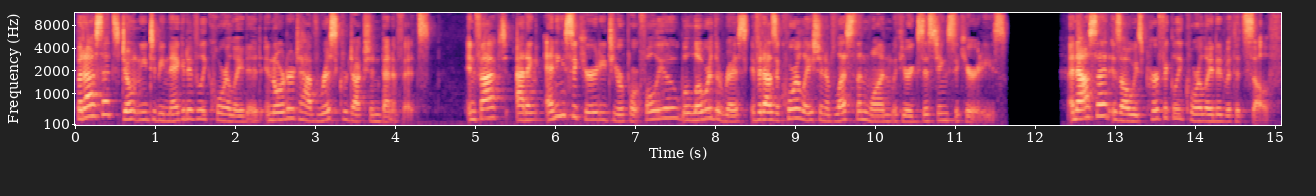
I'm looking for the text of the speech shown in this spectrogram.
But assets don't need to be negatively correlated in order to have risk reduction benefits. In fact, adding any security to your portfolio will lower the risk if it has a correlation of less than 1 with your existing securities. An asset is always perfectly correlated with itself.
